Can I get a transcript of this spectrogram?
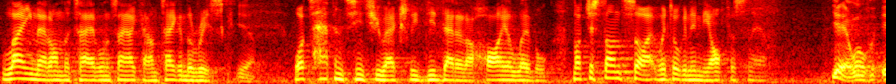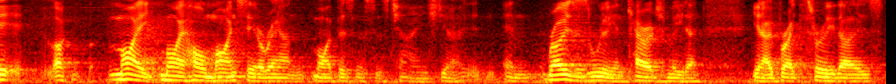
laying that on the table and saying, okay, I'm taking the risk. Yeah. What's happened since you actually did that at a higher level? Not just on site, we're talking in the office now. Yeah, well, it, like my my whole mindset around my business has changed, you know, and Rose has really encouraged me to, you know, break through those,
